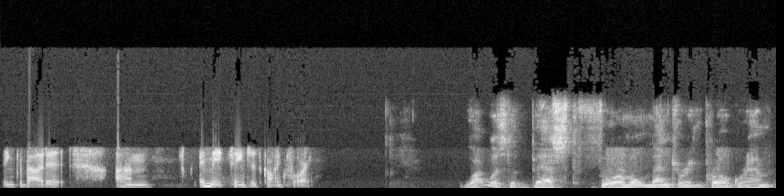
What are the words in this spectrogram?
think about it, um, and make changes going forward. What was the best formal mentoring program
